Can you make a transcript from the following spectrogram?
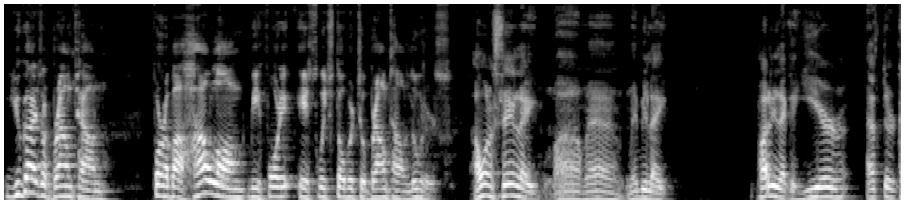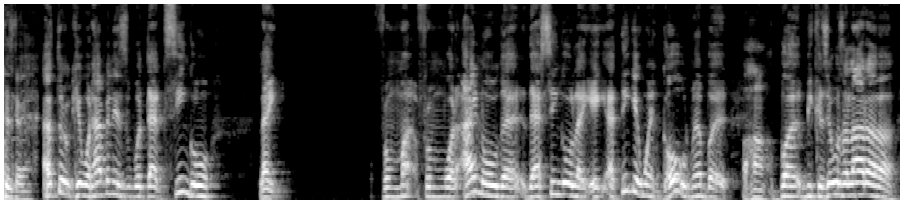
you guys are Browntown for about how long before it, it switched over to Browntown Looters? I want to say like, oh man, maybe like probably like a year after. Because Okay. after, okay, what happened is with that single, like from my, from what I know that that single, like it, I think it went gold, man. But Uh-huh. but because there was a lot of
